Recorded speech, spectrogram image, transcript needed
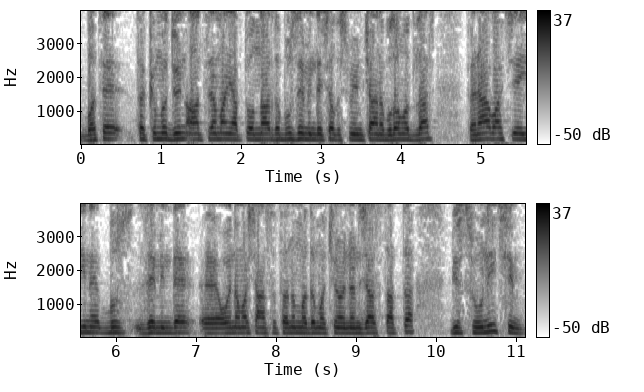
Bate takımı dün antrenman yaptı. Onlar da bu zeminde çalışma imkanı bulamadılar. Fenerbahçe'ye yine buz zeminde e, oynama şansı tanınmadı maçın oynanacağı statta bir suni çim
